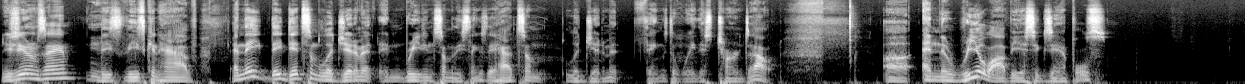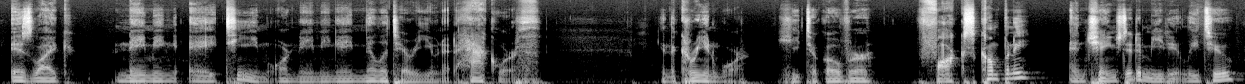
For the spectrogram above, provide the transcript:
you see what I'm saying? These these can have, and they they did some legitimate in reading some of these things. They had some legitimate things the way this turns out, uh, and the real obvious examples is like naming a team or naming a military unit. Hackworth in the Korean War, he took over Fox Company and changed it immediately to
